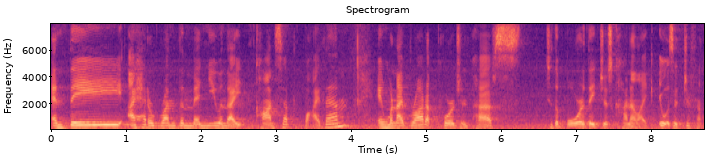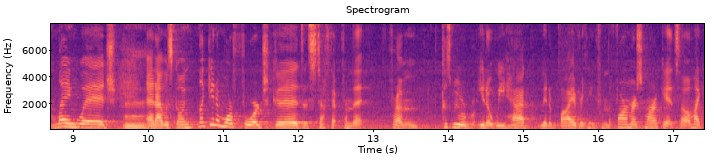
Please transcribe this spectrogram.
and they, I had to run the menu and the concept by them. And when I brought up Porridge and Puffs to the board, they just kind of like it was a different language, Mm. and I was going like you know more foraged goods and stuff that from the from because we were, you know, we had we had to buy everything from the farmers market. So I'm like,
